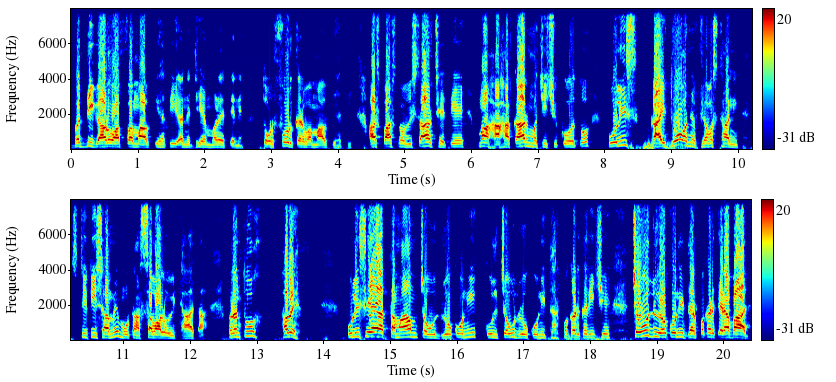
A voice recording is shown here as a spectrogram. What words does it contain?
બધી ગાળો આપવામાં આવતી હતી અને જે મળે તેને તોડફોડ કરવામાં આવતી હતી. આસપાસનો વિસ્તાર છે તેમાં હાહાકાર મચી ચૂક્યો હતો. પોલીસ કાયદો અને વ્યવસ્થાની સ્થિતિ સામે મોટા સવાલો ઉઠ્યા હતા. પરંતુ હવે પોલીસે આ તમામ ચૌદ લોકોની, કુલ ચૌદ લોકોની ધરપકડ કરી છે. ચૌદ લોકોની ધરપકડ કર્યા બાદ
